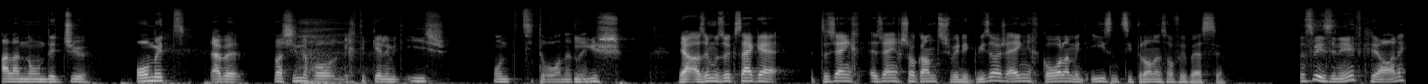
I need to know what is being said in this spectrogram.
à la nom de Dieu. Auch mit, eben, wahrscheinlich auch richtig geil mit Eis und Zitrone drin. Eis. Ja, also ich muss wirklich sagen, das ist eigentlich, das ist eigentlich schon ganz schwierig. Wieso ist eigentlich Cola mit Eis und Zitrone so viel besser? Das weiß ich nicht, keine Ahnung.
